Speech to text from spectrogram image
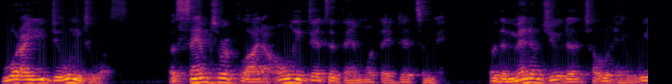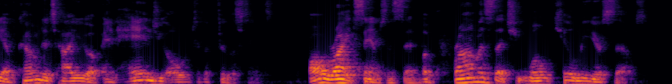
What are you doing to us? But Samson replied, I only did to them what they did to me. But the men of Judah told him, We have come to tie you up and hand you over to the Philistines. All right, Samson said, but promise that you won't kill me yourselves.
